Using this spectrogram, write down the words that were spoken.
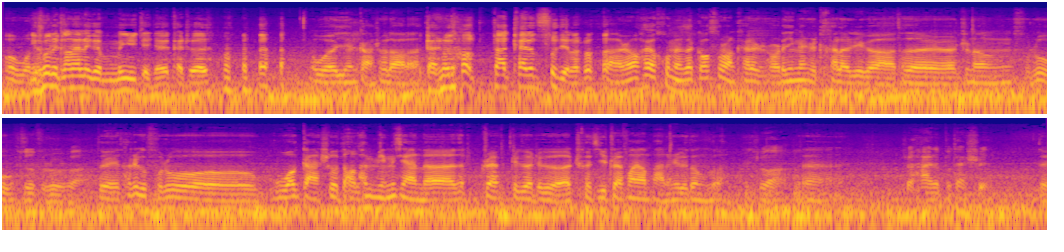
哦，我你说那刚才那个美女姐姐开车，我已经感受到了，感受到他开的刺激了是吧？啊，然后还有后面在高速上开的时候，它应该是开了这个它的智能辅助，智能辅助是吧？对它这个辅助，我感受到了明显的它拽这个这个车机拽方向盘的这个动作，是吧？嗯，这孩子不太适应，对，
